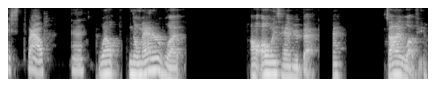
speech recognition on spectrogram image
I just wow. Uh, Well, no matter what, I'll always have your back. okay? I love you.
